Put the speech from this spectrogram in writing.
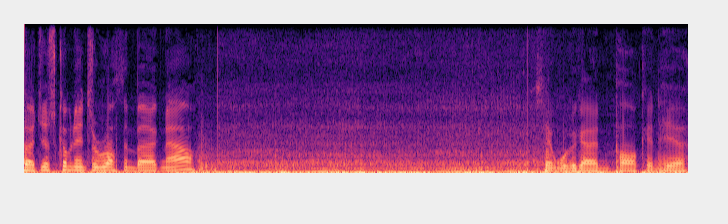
So just coming into Rothenburg now. I think we'll be going parking here.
